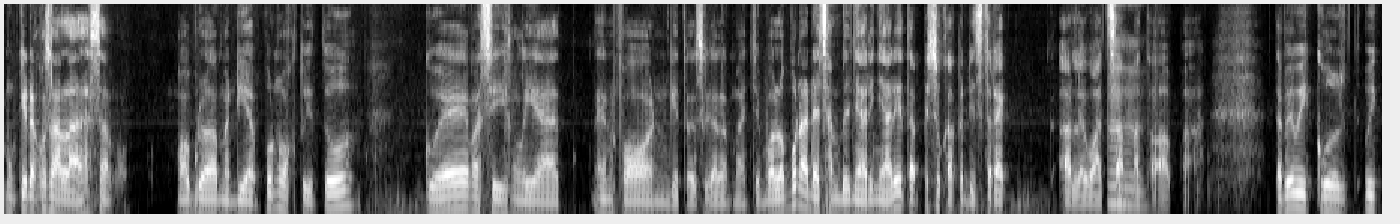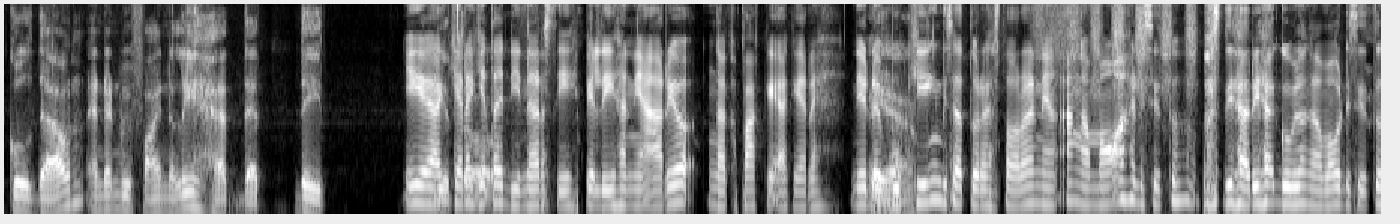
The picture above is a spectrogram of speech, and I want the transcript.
mungkin aku salah sa- ngobrol sama dia pun waktu itu gue masih ngeliat handphone gitu segala macam walaupun ada sambil nyari-nyari tapi suka ke distract uh, lewat WhatsApp Mhm. atau apa. Tapi we cool we cool down and then we finally had that date iya Gitu. akhirnya kita dinner sih pilihannya Aryo nggak kepake akhirnya dia udah Iya. booking di satu restoran yang ah nggak mau ah di situ pas di hari H gue bilang nggak mau di situ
